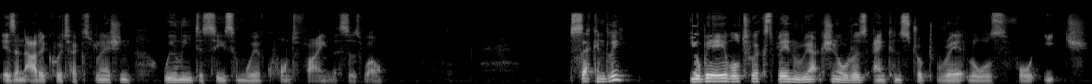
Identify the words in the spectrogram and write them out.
is an adequate explanation. We'll need to see some way of quantifying this as well. Secondly, You'll be able to explain reaction orders and construct rate laws for each.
